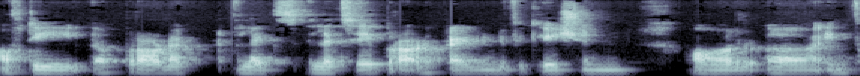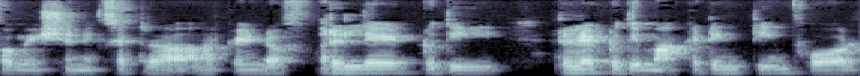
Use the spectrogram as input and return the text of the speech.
of the uh, product like let's say product identification or uh, information etc are kind of relayed to the relayed to the marketing team for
